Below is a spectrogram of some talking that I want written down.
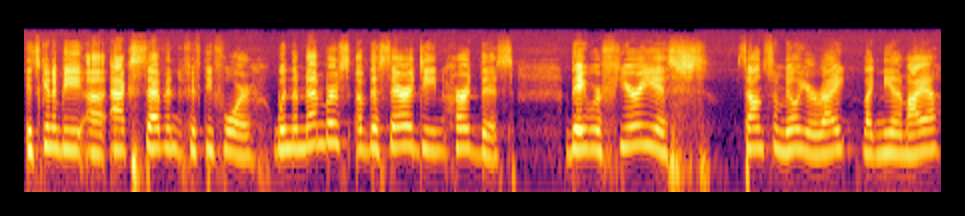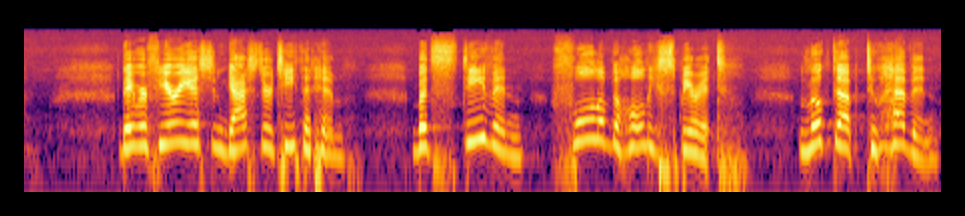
It's going to be uh, Acts 7 54. When the members of the Sanhedrin heard this, they were furious. Sounds familiar, right? Like Nehemiah? They were furious and gashed their teeth at him. But Stephen, full of the Holy Spirit, looked up to heaven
